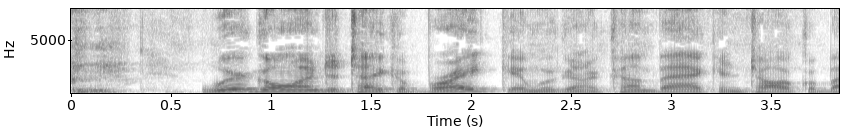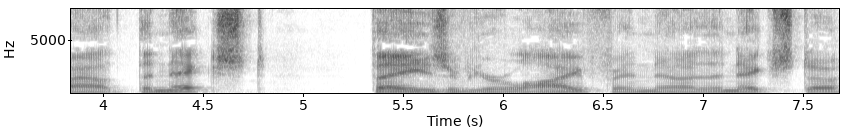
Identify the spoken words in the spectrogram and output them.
we're going to take a break, and we're going to come back and talk about the next phase of your life and uh, the next uh,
